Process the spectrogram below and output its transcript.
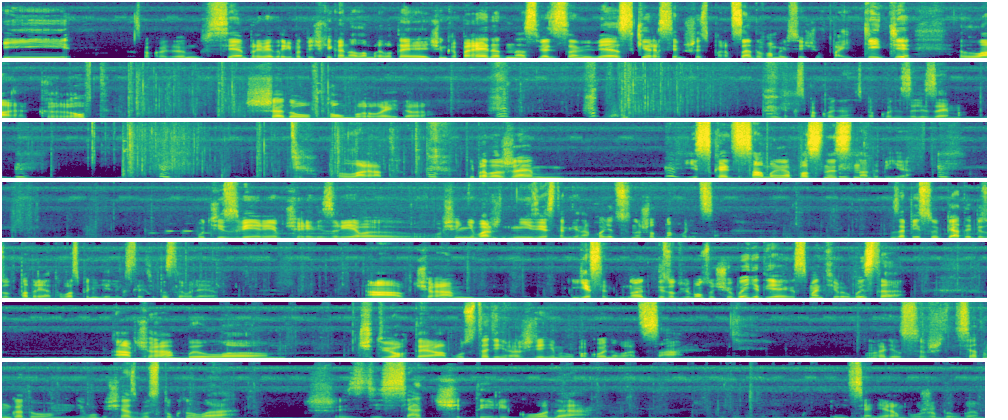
И... Спокойно. Всем привет, дорогие подписчики канала Umbrella Tech Incorporated. На связи с вами Вескер, 76%, а мы все еще в Пайтите. Лара Крофт. Shadow of Tomb Raider. Так, спокойно, спокойно залезаем. Ларат. И продолжаем искать самые опасные снадобья. Пути зверя, в чреве зрева. В общем, неважно, неизвестно где находится, но что-то находится. Записываю пятый эпизод подряд. У вас понедельник, кстати, поздравляю. А вчера, если... Ну, этот эпизод в любом случае выйдет, я их смонтирую быстро. А вчера был э, 4 августа, день рождения моего покойного отца. Он родился в 60-м году. Ему бы сейчас бы стукнуло 64 года. Пенсионером бы уже был бы.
